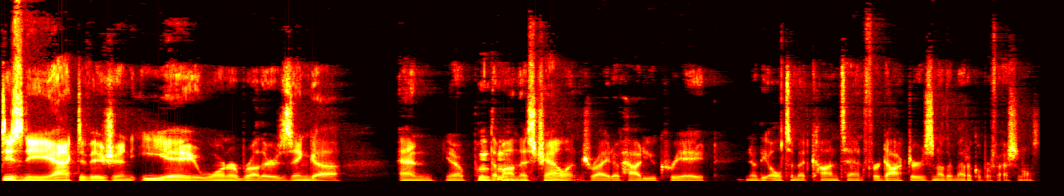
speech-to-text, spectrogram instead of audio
Disney, Activision, EA, Warner Brothers, Zynga, and you know put mm-hmm. them on this challenge right of how do you create you know the ultimate content for doctors and other medical professionals.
